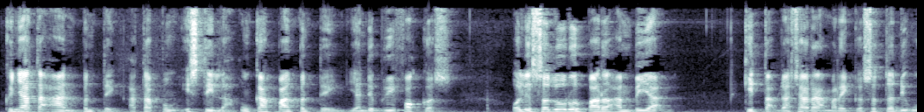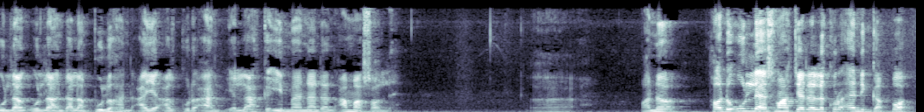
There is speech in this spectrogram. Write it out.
kenyataan penting ataupun istilah ungkapan penting yang diberi fokus oleh seluruh para anbiya kitab dan syariat mereka serta diulang-ulang dalam puluhan ayat Al-Quran ialah keimanan dan amal soleh. Uh, mana Hak ada ulas semacam dalam Quran ni gapo?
